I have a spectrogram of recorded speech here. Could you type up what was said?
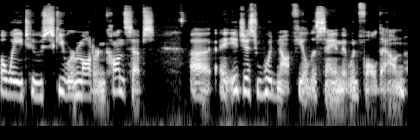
a way to skewer modern concepts, uh, it just would not feel the same. It would fall down.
